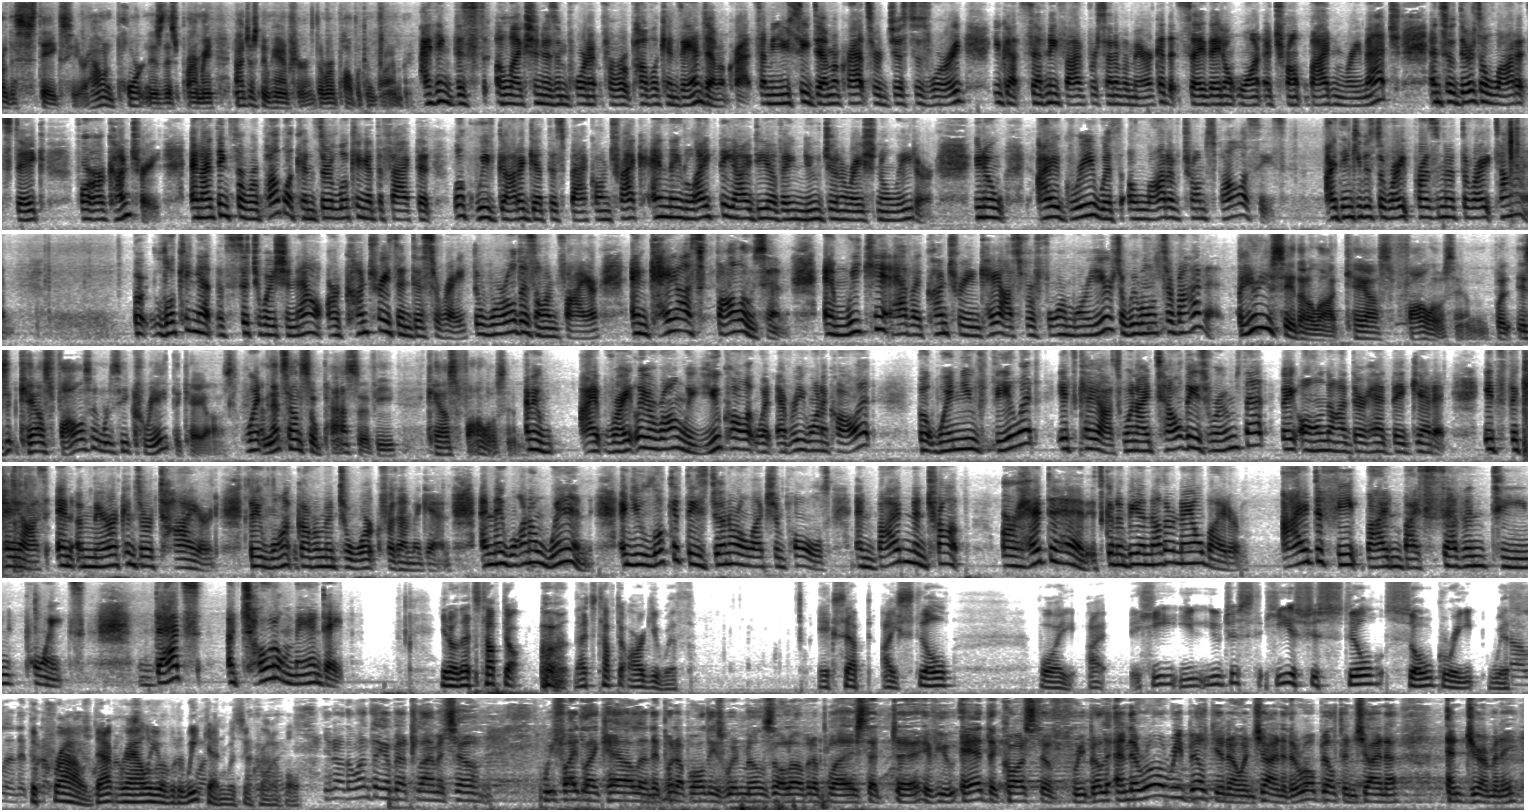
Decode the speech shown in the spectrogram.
are the stakes here? How important is this primary? Not just New Hampshire, the Republican primary. I think this election is important for Republicans and Democrats. I mean, you see Democrats are just as worried. You got 75% of America that say they don't want a Trump Biden rematch. And so there's a lot at stake for our country. And I think for Republicans, they're looking at the fact that, look, we've got to get this back on track. And they like the idea of a new generational leader. You know, I agree with a lot of Trump's policies. I think he was the right president at the right time. But looking at the situation now, our country's in disarray, the world is on fire, and chaos follows him. And we can't have a country in chaos for four more years or we won't survive it. I hear you say that a lot. Chaos follows him. But is it chaos follows him or does he create the chaos? What- I mean, that sounds so passive. He chaos follows him. I mean, I rightly or wrongly, you call it whatever you want to call it. But when you feel it, it's chaos. When I tell these rooms that, they all nod their head. They get it. It's the chaos. And Americans are tired. They want government to work for them again. And they want to win. And you look at these general election polls, and Biden and Trump are head to head. It's going to be another nail biter. I defeat Biden by 17 points. That's a total mandate. You know, that's tough to that's tough to argue with. Except I still boy, I he you, you just he is just still so great with the put up all crowd. That rally over the weekend was by the way. incredible. You know, the one thing about climate change, we fight like hell, and they put up all these windmills all over the place. That uh, if you add the cost of rebuilding, and they're all rebuilt, you know, in China. They're all built in China and Germany.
